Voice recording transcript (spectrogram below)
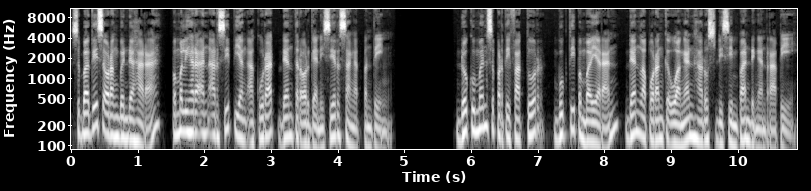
Sebagai seorang bendahara, pemeliharaan arsip yang akurat dan terorganisir sangat penting. Dokumen seperti faktur, bukti pembayaran, dan laporan keuangan harus disimpan dengan rapi.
